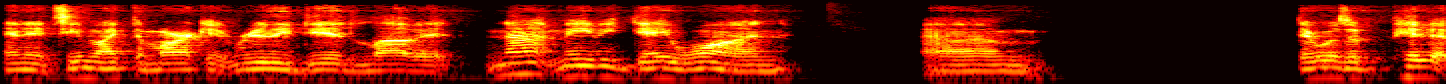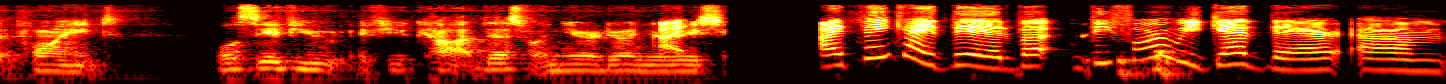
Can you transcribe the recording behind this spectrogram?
and it seemed like the market really did love it. Not maybe day one. Um, there was a pivot point. We'll see if you if you caught this when you were doing your I, research. I think I did, but before we get there, um,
